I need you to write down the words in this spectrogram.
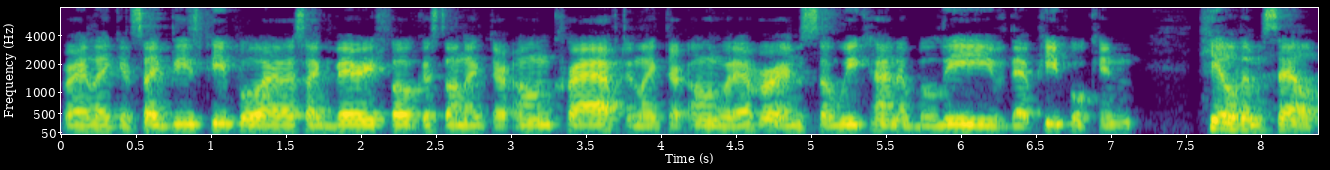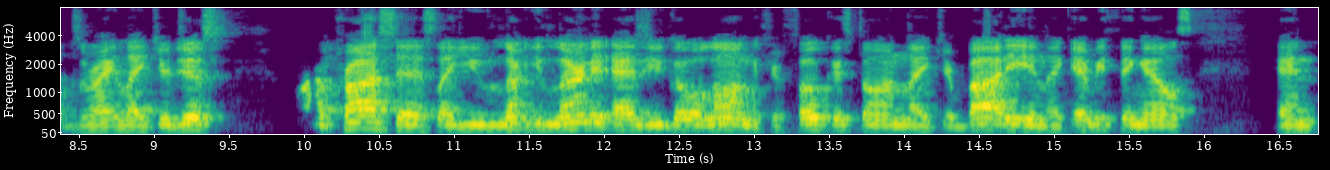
Right. Like it's like these people are just like very focused on like their own craft and like their own whatever. And so we kind of believe that people can heal themselves, right? Like you're just a process like you learn you learn it as you go along if you're focused on like your body and like everything else and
